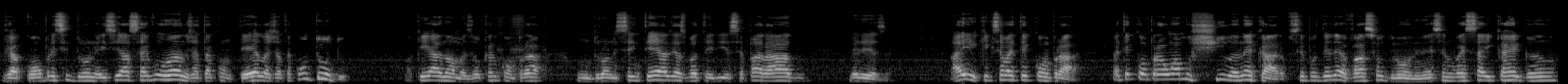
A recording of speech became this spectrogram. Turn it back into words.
Já compra esse drone aí, você já sai voando, já tá com tela, já tá com tudo. Ok? Ah, não, mas eu quero comprar um drone sem tela e as baterias separado. Beleza. Aí, o que, que você vai ter que comprar? Vai ter que comprar uma mochila, né, cara? Pra você poder levar seu drone, né? Você não vai sair carregando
